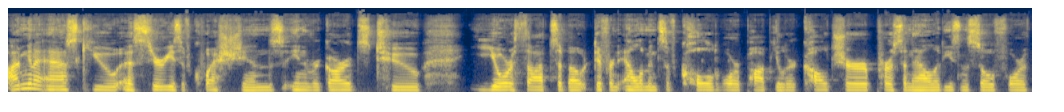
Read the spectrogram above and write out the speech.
I'm going to ask you a series of questions in regards to your thoughts about different elements of Cold War popular culture, personalities, and so forth.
